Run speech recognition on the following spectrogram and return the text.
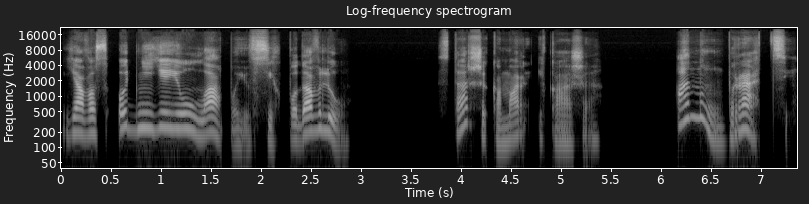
Я вас однією лапою всіх подавлю. Старший комар і каже Ану, братці,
